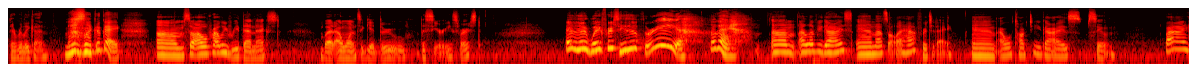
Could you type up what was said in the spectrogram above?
They're really good. I was like, okay. Um, so I will probably read that next, but I wanted to get through the series first. And then wait for season three. Okay. Um, I love you guys, and that's all I have for today. And I will talk to you guys soon. Bye.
